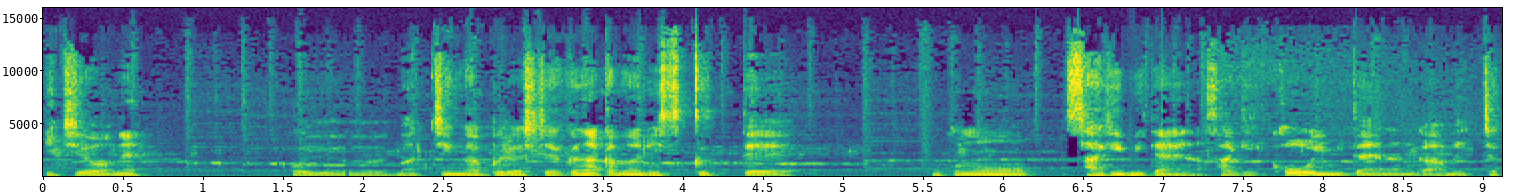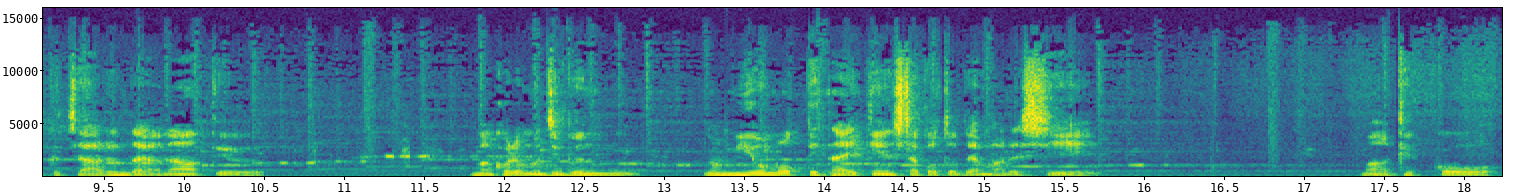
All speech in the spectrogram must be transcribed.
一応ね、こういうマッチングアプリをしていく中のリスクって、この詐欺みたいな、詐欺行為みたいなのがめちゃくちゃあるんだよなっていう。まあこれも自分の身をもって体験したことでもあるし、まあ結構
